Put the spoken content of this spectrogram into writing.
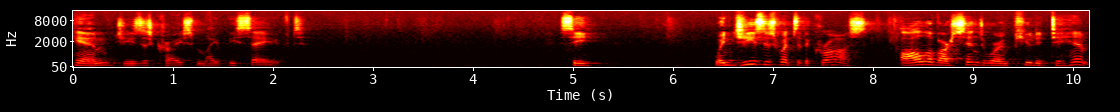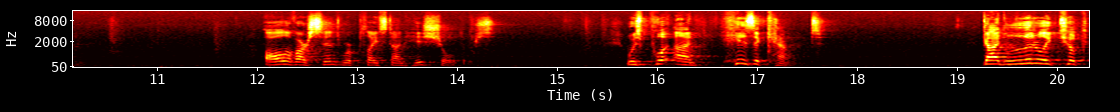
him, Jesus Christ, might be saved. See, when Jesus went to the cross, all of our sins were imputed to him. All of our sins were placed on his shoulders, was put on his account. God literally took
